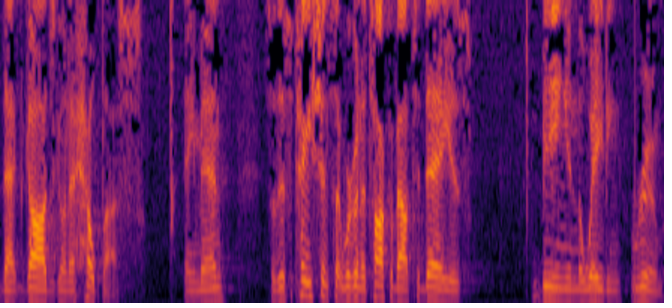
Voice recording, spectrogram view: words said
that God's going to help us. Amen. So this patience that we're going to talk about today is being in the waiting room.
